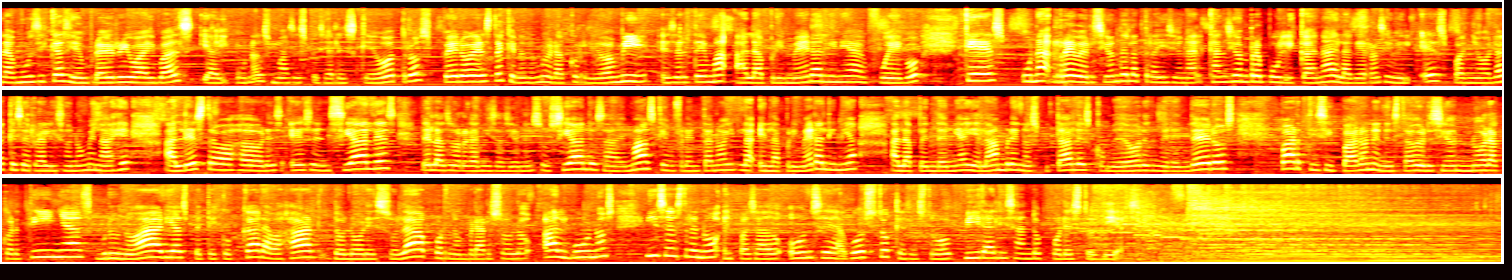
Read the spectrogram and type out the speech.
la música siempre hay revivals y hay unos más especiales que otros, pero este que no se me hubiera ocurrido a mí es el tema A la primera línea de fuego, que es una reversión de la tradicional canción republicana de la Guerra Civil Española que se realizó en homenaje a los trabajadores esenciales de las organizaciones sociales, además que enfrentan hoy en la primera línea a la pandemia y el hambre en hospitales, comedores, merenderos. Participaron en esta versión Nora Cortiñas, Bruno Arias, Peteco Carabajal, Dolores Solá, por nombrar solo algunos, y se estrenó el pasado 11 de agosto que se estuvo viralizando por estos días.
